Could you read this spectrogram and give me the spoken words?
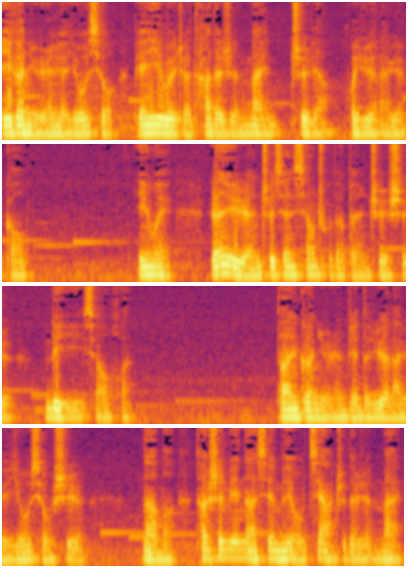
一个女人越优秀，便意味着她的人脉质量会越来越高，因为人与人之间相处的本质是利益交换。当一个女人变得越来越优秀时，那么，她身边那些没有价值的人脉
